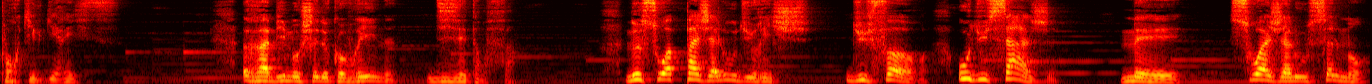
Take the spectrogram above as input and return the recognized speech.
pour qu'il guérisse. Rabbi Moshe de Kovrin disait enfin, Ne sois pas jaloux du riche, du fort ou du sage, mais sois jaloux seulement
